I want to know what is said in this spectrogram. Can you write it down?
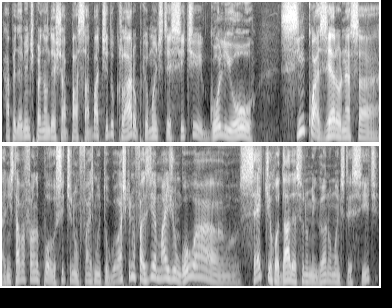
rapidamente para não deixar passar batido, claro, porque o Manchester City goleou 5 a 0 nessa. A gente estava falando, pô, o City não faz muito gol. Acho que não fazia mais de um gol há sete rodadas, se eu não me engano, o Manchester City.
